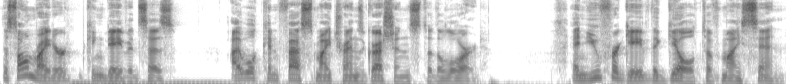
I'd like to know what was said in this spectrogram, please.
The psalm writer, King David, says, I will confess my transgressions to the Lord, and you forgave the guilt of my sin.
